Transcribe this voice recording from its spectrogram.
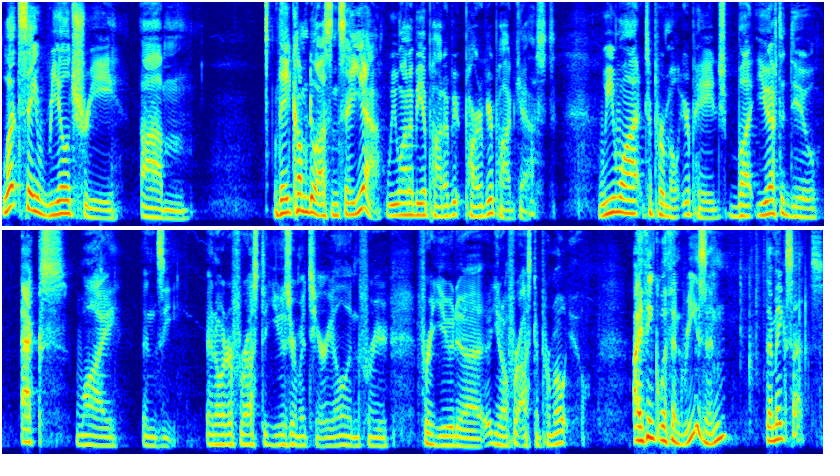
Let's say Realtree, um, they come to us and say, "Yeah, we want to be a part of your part of your podcast. We want to promote your page, but you have to do X, Y, and Z in order for us to use your material and for for you to you know for us to promote you." I think within reason, that makes sense,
